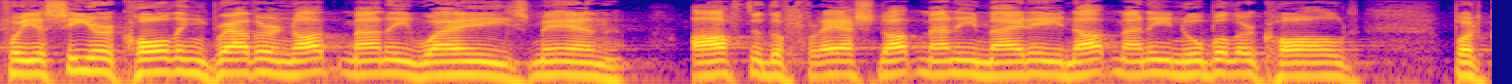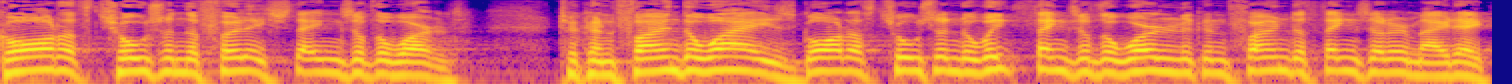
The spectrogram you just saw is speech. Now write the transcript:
For you see, you're calling, brethren, not many wise men after the flesh, not many mighty, not many noble are called. But God hath chosen the foolish things of the world to confound the wise. God hath chosen the weak things of the world to confound the things that are mighty.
